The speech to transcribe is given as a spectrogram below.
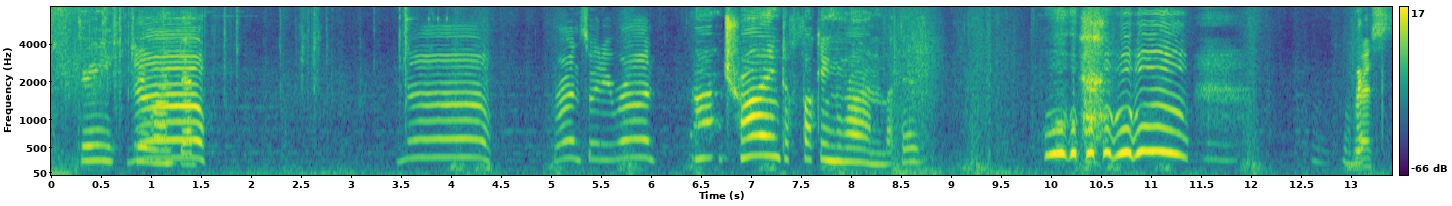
Three, two, no! one, dead. No! Run, sweetie, run! I'm trying to fucking run, but there's... Rest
